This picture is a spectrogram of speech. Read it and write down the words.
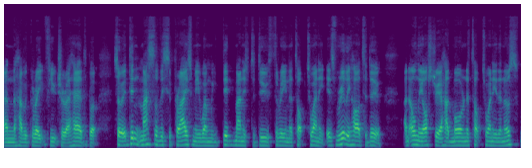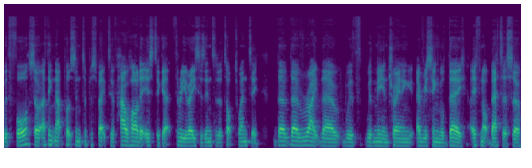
and have a great future ahead but so it didn't massively surprise me when we did manage to do 3 in the top 20 it's really hard to do and only Austria had more in the top 20 than us with four. So I think that puts into perspective how hard it is to get three races into the top 20. They're, they're right there with, with me in training every single day, if not better. So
